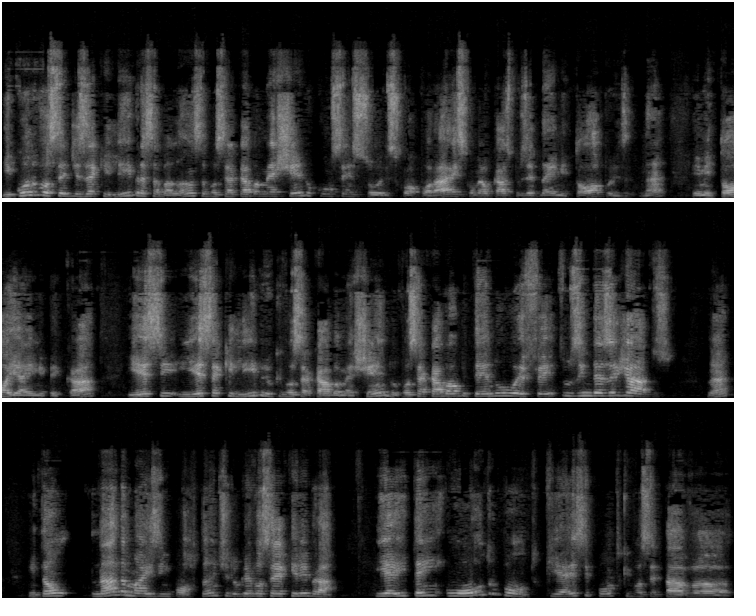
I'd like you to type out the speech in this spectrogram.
E quando você desequilibra essa balança, você acaba mexendo com sensores corporais, como é o caso, por exemplo, da mTOR, né? mTOR e a MPK. E esse, e esse equilíbrio que você acaba mexendo, você acaba obtendo efeitos indesejados, né? Então, nada mais importante do que você equilibrar. E aí tem um outro ponto, que é esse ponto que você estava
